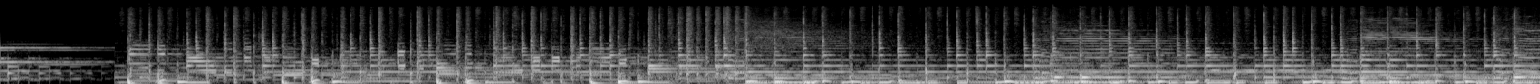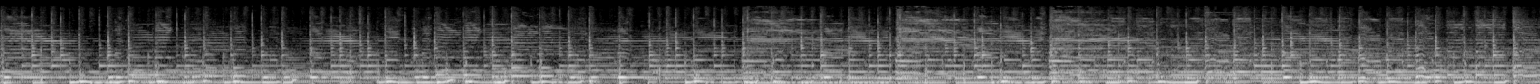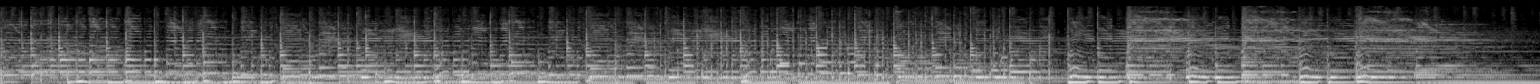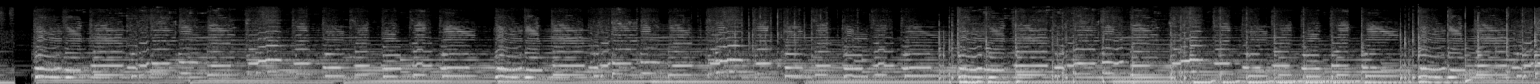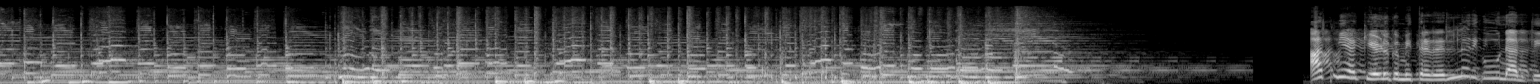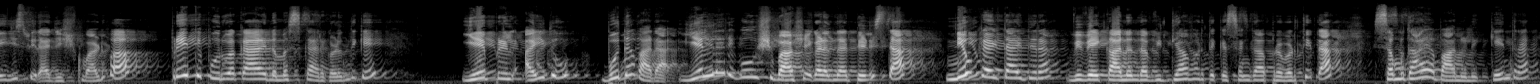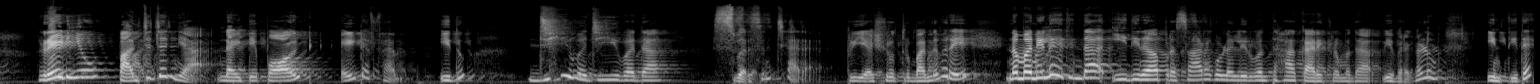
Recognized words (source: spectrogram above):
ಆತ್ಮೀಯ ಕೇಳುಗ ಮಿತ್ರರೆಲ್ಲರಿಗೂ ನಾನು ತೇಜಸ್ವಿ ರಾಜೇಶ್ ಮಾಡುವ ಪ್ರೀತಿಪೂರ್ವಕ ನಮಸ್ಕಾರಗಳೊಂದಿಗೆ ಏಪ್ರಿಲ್ ಐದು, ಬುಧವಾರ ಎಲ್ಲರಿಗೂ ಶುಭಾಶಯಗಳನ್ನ ತಿಳಿಸ್ತಾ ನೀವು ಕೇಳ್ತಾ ಇದ್ದೀರಾ? ವಿವೇಕಾನಂದ ವಿದ್ಯಾವರ್ಧಕ ಸಂಘ ಪ್ರವರ್ತಿತ ಸಮುದಾಯ ಬಾನುಲಿ ಕೇಂದ್ರ radio Panchajanya ninety point eight F ಇದು ಜೀವ ಜೀವದ ಸ್ವರ ಸಂಚಾರ. ಪ್ರಿಯ ಶ್ರೋತೃ ಬಾಂಧವರೇ, ನಮ್ಮ ನಿಲಯದಿಂದ ಈ ದಿನ ಪ್ರಸಾರಗೊಳ್ಳಲಿರುವಂತಹ ಕಾರ್ಯಕ್ರಮದ ವಿವರಗಳು ಇಂತಿದೆ.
